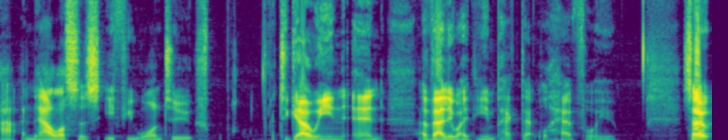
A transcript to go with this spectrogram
uh, analysis if you want to to go in and evaluate the impact that will have for you. So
